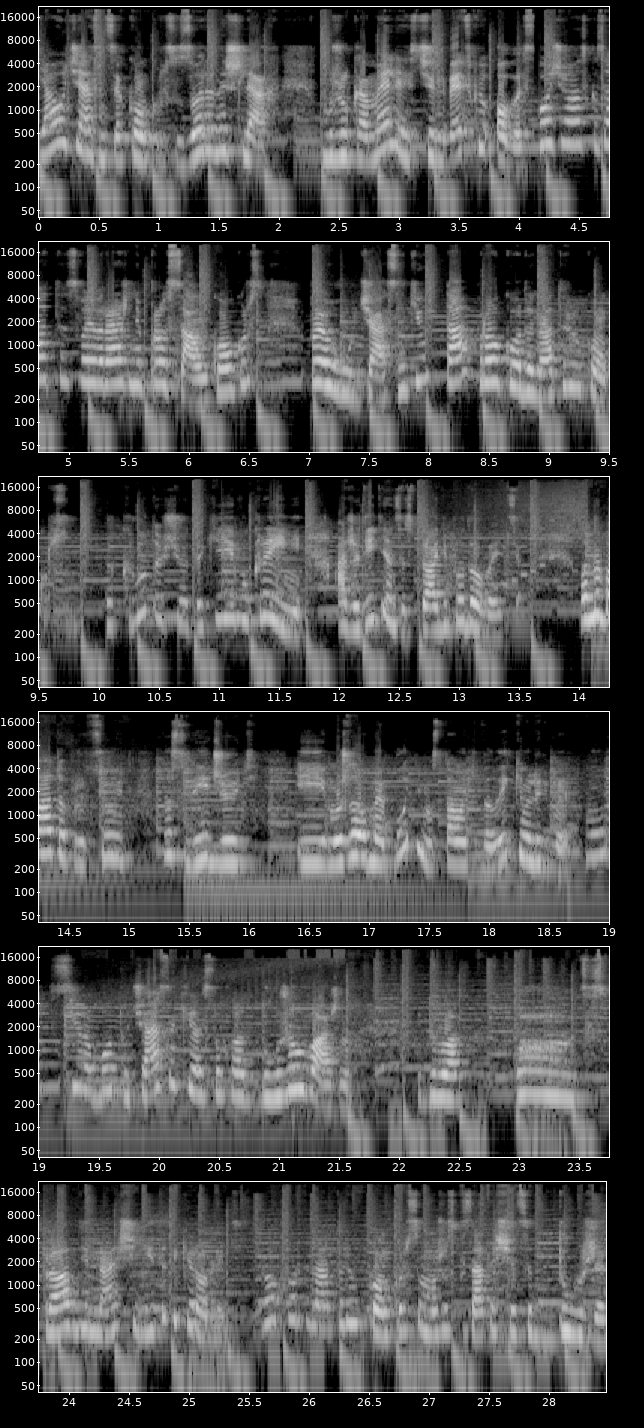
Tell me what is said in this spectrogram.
Я учасниця конкурсу Зоряний шлях Мужук Амелія з Чернівецької області. Хочу вам сказати своє враження про сам конкурс, про його учасників та про координаторів конкурсу. Круто, що такі в Україні, адже дітям це справді подобається. Вони багато працюють, досліджують і, можливо, в майбутньому стануть великими людьми. Тому ці роботи учасників я слухала дуже уважно і думала. Вау, це справді наші діти такі роблять. Про координаторів конкурсу можу сказати, що це дуже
